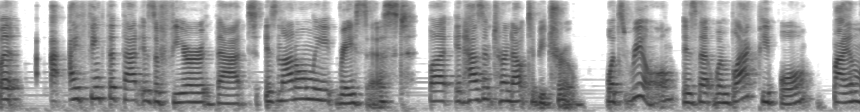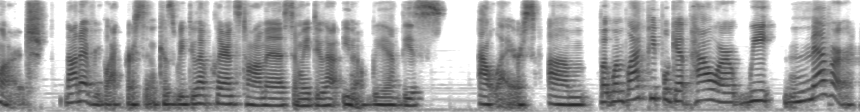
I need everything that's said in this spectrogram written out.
But I think that that is a fear that is not only racist, but it hasn't turned out to be true. What's real is that when Black people, by and large, not every Black person, because we do have Clarence Thomas and we do have, you know, we have these outliers. Um, but when Black people get power, we never,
